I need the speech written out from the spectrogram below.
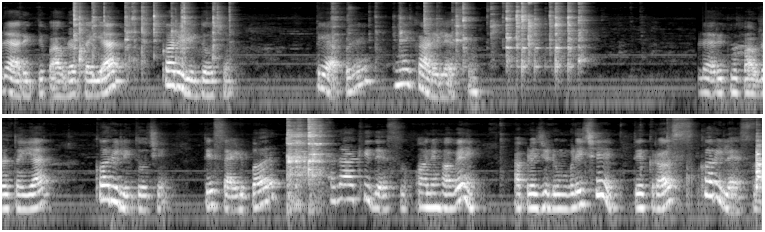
આપણે આ રીતે પાવડર તૈયાર કરી લીધો છે. તે આપણે નીકાળી લેશું. આપણે આ રીતનું પાવડર તૈયાર કરી લીધો છે. તે સાઈડ પર રાખી દેશું અને હવે આપણે જે ડુંગળી છે તે ક્રશ કરી લેશું.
